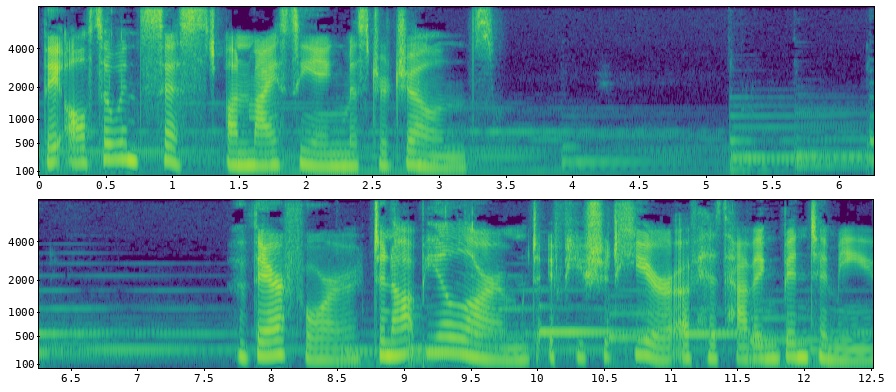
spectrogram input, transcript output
They also insist on my seeing Mr. Jones. Therefore, do not be alarmed if you should hear of his having been to me.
